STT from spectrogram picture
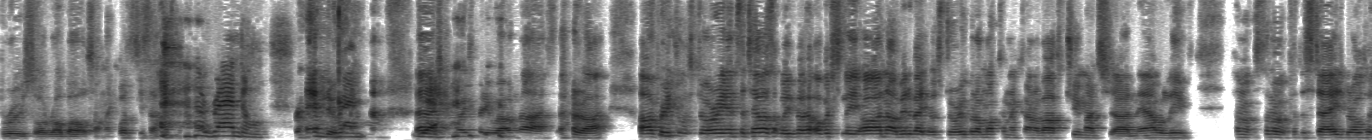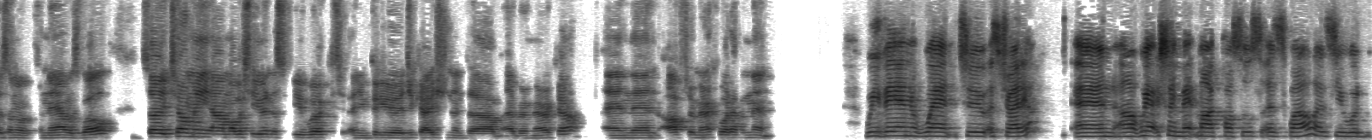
Bruce or Robbo or something. What's his name? Randall. Randall. Randall. that yeah. actually works pretty well. Nice. All right. Oh, pretty cool story. And so tell us, we've obviously, oh, I know a bit about your story, but I'm not going to kind of ask too much uh, now. We'll leave some of, some of it for the stage, but also some of it for now as well. So tell me, um, obviously you, you worked and you got your education and, um, over America and then after America, what happened then? We then went to Australia and uh, we actually met Mike Postles as well as you would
